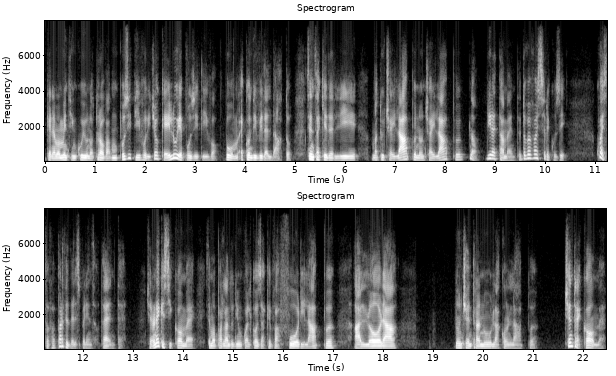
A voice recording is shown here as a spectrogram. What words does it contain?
che nel momento in cui uno trova un positivo dice: "Okay, lui è positivo", boom, e condivide il dato, senza chiedergli: "Ma tu c'hai l'app, non c'hai l'app?" No, direttamente, doveva essere così. Questo fa parte dell'esperienza utente. Cioè non è che siccome stiamo parlando di un qualcosa che va fuori l'app, allora non c'entra nulla con l'app. C'entra eccome,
